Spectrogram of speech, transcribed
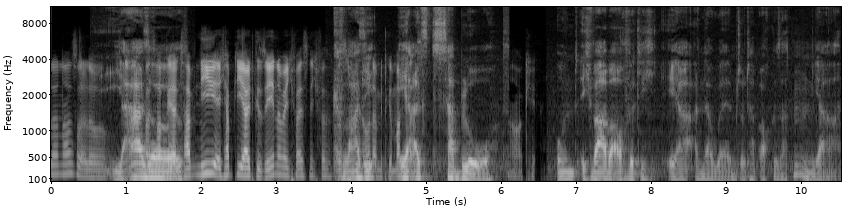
dann hast, also ja, also hab ich, halt, hab nie, ich habe die halt gesehen, aber ich weiß nicht, was, was du quasi genau damit gemacht eher hast. als Tableau. ah, okay. Und ich war aber auch wirklich eher underwhelmed und habe auch gesagt, hm, ja,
